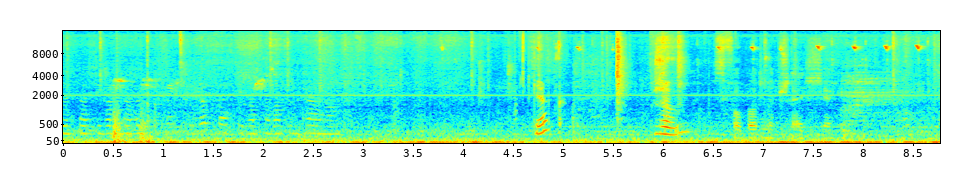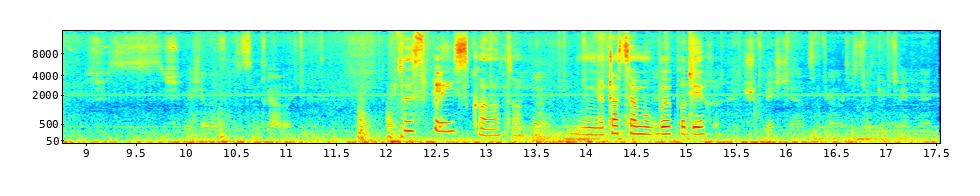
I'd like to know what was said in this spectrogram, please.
ze stacji Warszawa Śródmieście do stacji Warszawa Centralna. Jak? Że Swobodne przejście. Z- z Śmiesiana do centralnej. to jest blisko, no to Tak. czasem mógłby podjechać. Śródmieście, a centralna to jest całkiem co innego.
